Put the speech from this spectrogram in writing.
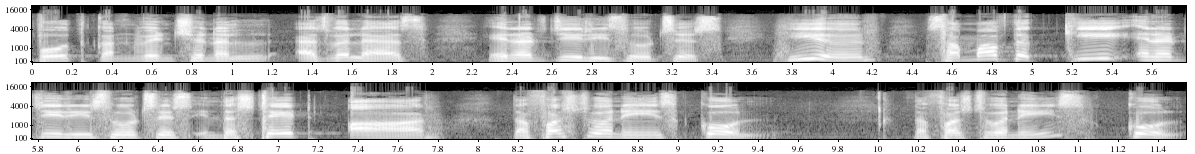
Both conventional as well as energy resources. Here, some of the key energy resources in the state are the first one is coal. The first one is coal.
